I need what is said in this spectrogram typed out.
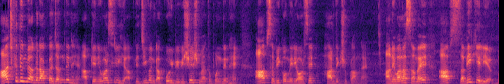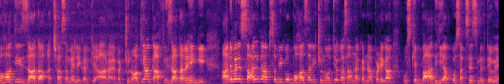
आज के दिन में अगर आपका जन्मदिन है, आपकी एनिवर्सरी है, आपके जीवन का कोई भी विशेष महत्वपूर्ण दिन है, आप सभी को मेरी ओर से हार्दिक शुभकामनाएँ। आने वाला समय आप सभी के लिए बहुत ही ज़्यादा अच्छा समय लेकर के आ रहा है। बट चुनौतियाँ काफ़ी ज़्यादा रहेंगी। आने वाले साल में आप सभी को बहुत सारी चुनौतियों का सामना करना पड़ेगा। उसके बाद ही आपको सक्सेस मिलते हुए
